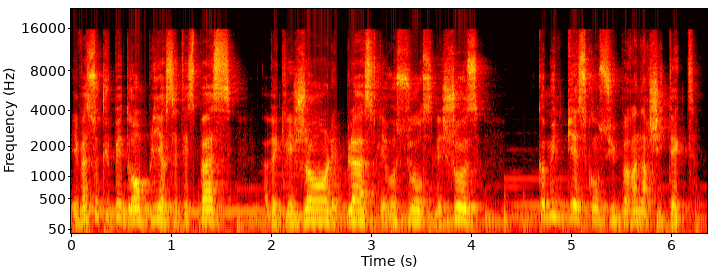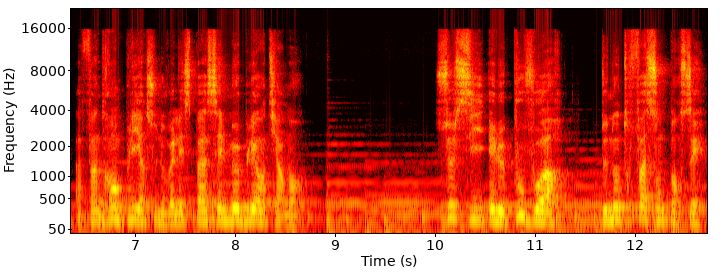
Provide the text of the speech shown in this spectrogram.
et va s'occuper de remplir cet espace avec les gens, les places, les ressources, les choses, comme une pièce conçue par un architecte, afin de remplir ce nouvel espace et le meubler entièrement. Ceci est le pouvoir de notre façon de penser.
